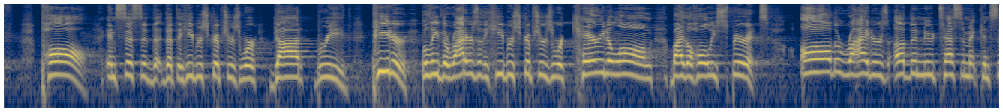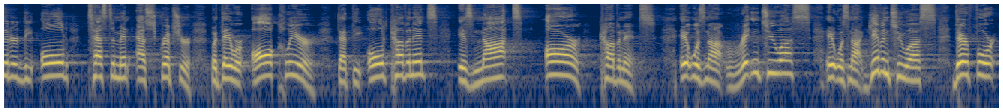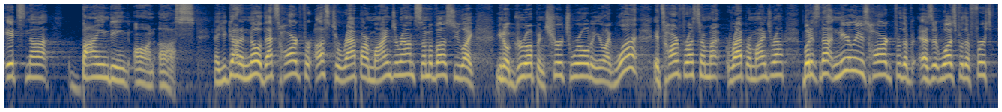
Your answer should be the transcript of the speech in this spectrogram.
Paul insisted that, that the Hebrew scriptures were God breathed. Peter believed the writers of the Hebrew scriptures were carried along by the Holy Spirit. All the writers of the New Testament considered the Old Testament as scripture, but they were all clear that the Old Covenant is not our covenant. It was not written to us, it was not given to us, therefore, it's not binding on us. Now you got to know that's hard for us to wrap our minds around. Some of us who like, you know, grew up in church world and you're like, "What?" It's hard for us to wrap our minds around, but it's not nearly as hard for the as it was for the first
